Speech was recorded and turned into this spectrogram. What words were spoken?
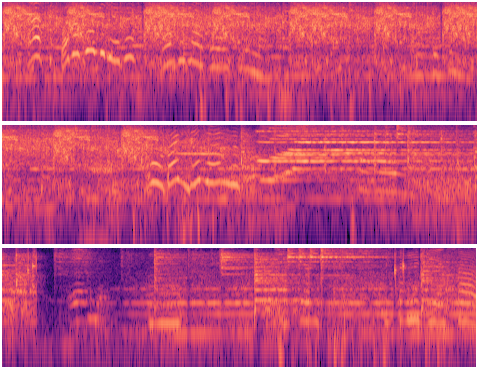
Ha bana saldırıyor be. Ben senin. Sağ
